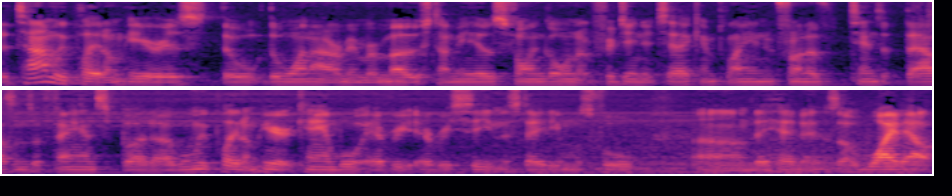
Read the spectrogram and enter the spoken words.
the time we played them here is the the one I remember most. I mean, it was fun going up Virginia Tech and playing in front of tens of thousands of fans. But uh, when we played them here at Campbell, every every seat in the stadium was full. Um, they had it was a whiteout,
